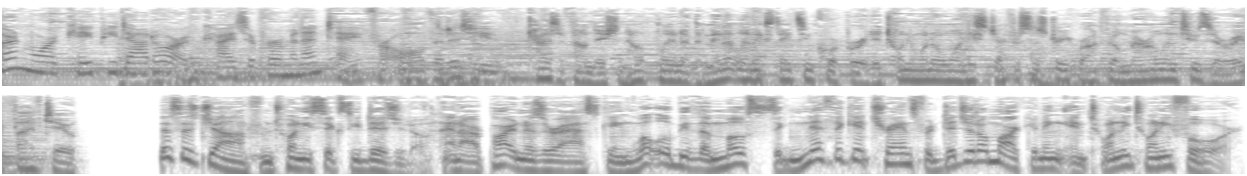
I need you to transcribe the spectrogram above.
Learn more at kp.org. Kaiser Permanente for all that is you. Kaiser Foundation Health Plan of the Mid-Atlantic States Incorporated, 2101 East Jefferson Street, Rockville, Maryland, 20852. This is John from 2060 Digital, and our partners are asking what will be the most significant trends for digital marketing in 2024.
